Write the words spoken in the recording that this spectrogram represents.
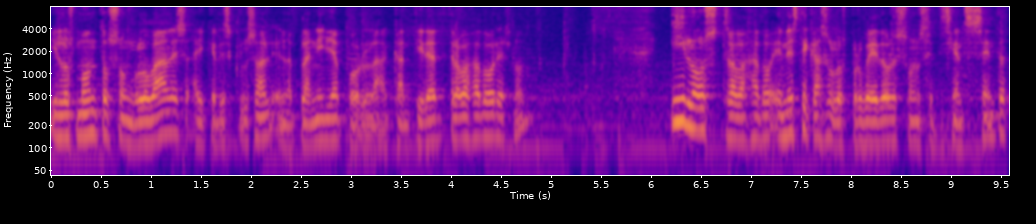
Y los montos son globales, hay que desglosar en la planilla por la cantidad de trabajadores. ¿no? Y los trabajadores, en este caso los proveedores son 760,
